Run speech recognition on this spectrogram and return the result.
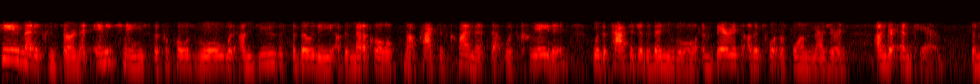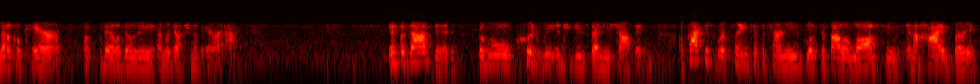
PA Med is concerned that any change to the proposed rule would undo the stability of the medical malpractice climate that was created with the passage of the venue rule and various other tort reform measures under MCARE, the Medical Care Availability and Reduction of Error Act. If adopted, the rule could reintroduce venue shopping, a practice where plaintiff attorneys look to file a lawsuit in a high verdict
